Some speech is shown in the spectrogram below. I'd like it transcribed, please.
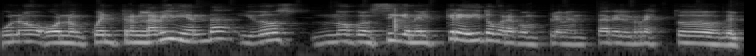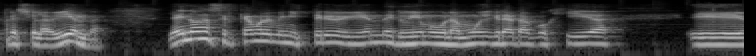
Uno, o no encuentran la vivienda y dos, no consiguen el crédito para complementar el resto del precio de la vivienda. Y ahí nos acercamos al Ministerio de Vivienda y tuvimos una muy grata acogida eh,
